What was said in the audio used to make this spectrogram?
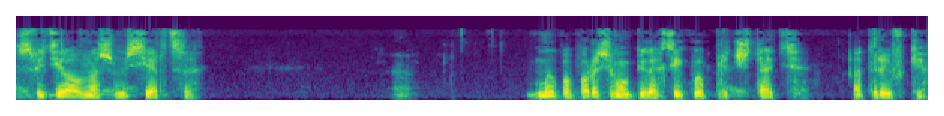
светила в нашем сердце. Мы попросим у Петахтиквы прочитать отрывки.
